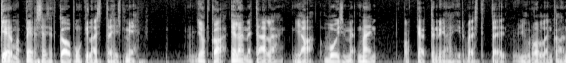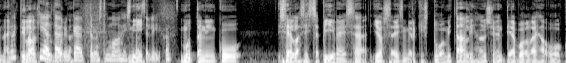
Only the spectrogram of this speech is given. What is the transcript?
kermaperseiset kaupunkilaiset, tai siis me, jotka elämme täällä ja voisimme, mä en ole käyttänyt ihan hirveästi tai juuri ollenkaan näitä mä, mä kieltäydyn käyttämästä maahistaa niin, se liikaa. Mutta niin kuin sellaisissa piireissä, jossa esimerkiksi tuomitaan lihansyöntiä, voi olla ihan ok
